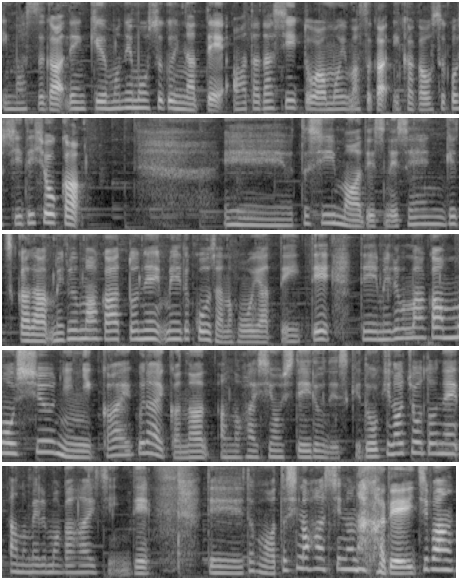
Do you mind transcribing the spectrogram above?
いますが連休もねもうすぐになって慌ただしいとは思いますがいかがお過ごしでしょうか？えー、私今ですね先月からメルマガとねメール講座の方をやっていてでメルマガも週に2回ぐらいかなあの配信をしているんですけど昨日ちょうどねあのメルマガ配信でで多分私の発信の中で一番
